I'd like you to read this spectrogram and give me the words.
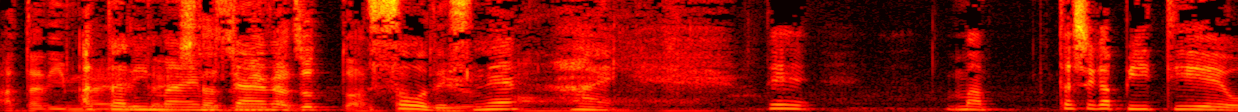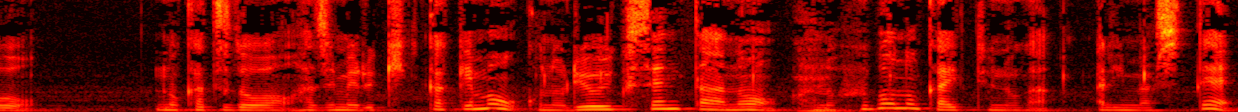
当たり前当たり前み下積みたいながずっとあったそうですね。はい。でまあ私が PTA をの活動を始めるきっかけもこの療育センターのはい。あの父母の会っていうのがありまして、え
